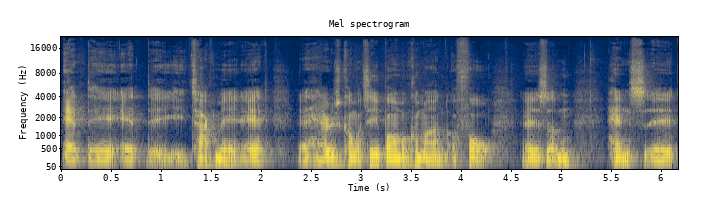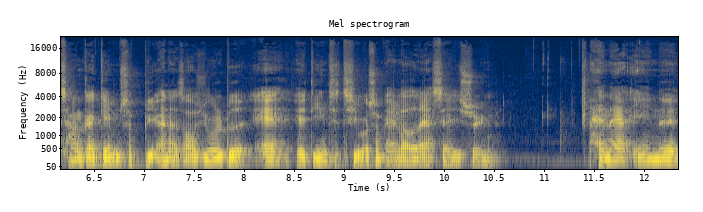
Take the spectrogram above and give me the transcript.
at, øh, at øh, i takt med, at, at Harris kommer til Bomber Command og får øh, sådan hans øh, tanker igennem, så bliver han altså også hjulpet af øh, de initiativer, som allerede er sat i søen. Han er en øh,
